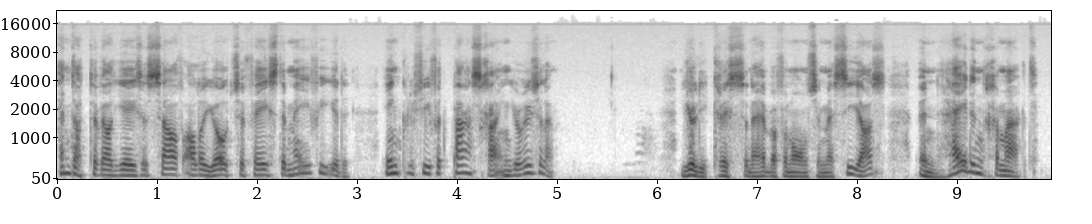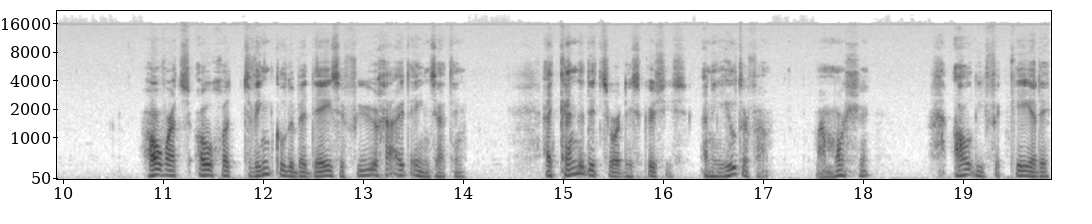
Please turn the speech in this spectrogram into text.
En dat terwijl Jezus zelf alle Joodse feesten meevierde, inclusief het Pascha in Jeruzalem. Jullie christenen hebben van onze Messias een heiden gemaakt. Howards ogen twinkelden bij deze vurige uiteenzetting. Hij kende dit soort discussies en hij hield ervan. Maar Mosje, al die verkeerde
